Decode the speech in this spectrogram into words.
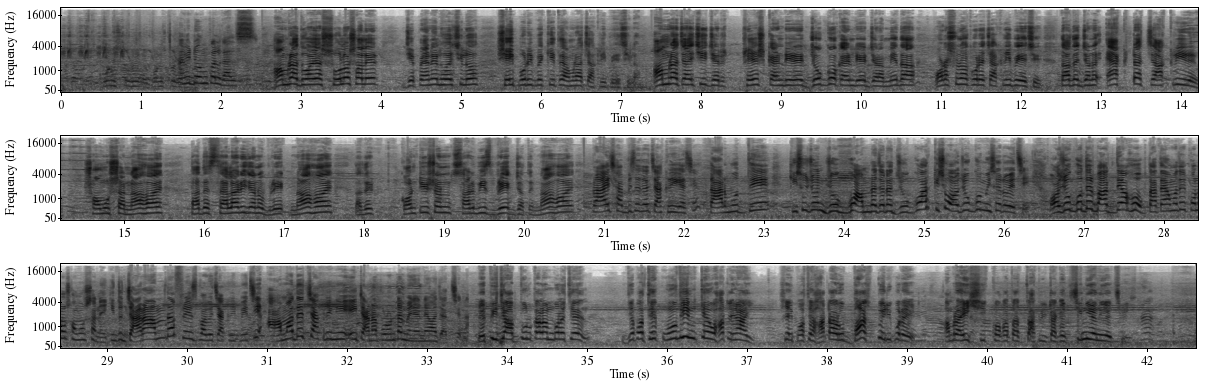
আমি ডোমকল গার্লস। আমরা দু হাজার ষোলো সালের যে প্যানেল হয়েছিল সেই পরিপ্রেক্ষিতে আমরা চাকরি পেয়েছিলাম। আমরা চাইছি যে ফ্রেশ ক্যান্ডিডেট যোগ্য ক্যান্ডিডেট যারা মেধা পড়াশোনা করে চাকরি পেয়েছে তাদের যেন একটা চাকরির সমস্যা না হয় তাদের স্যালারি যেন ব্রেক না হয় তাদের কন্টিনিউশন সার্ভিস ব্রেক যাতে না হয়। প্রায় ছাব্বিশ হাজার চাকরি গেছে। তার মধ্যে কিছুজন যোগ্য আমরা যারা যোগ্য আর কিছু অযোগ্য মিশে রয়েছে অযোগ্যদের বাদ দেওয়া হোক তাতে আমাদের কোনো সমস্যা নেই। কিন্তু যারা আমরা ফ্রেশভাবে চাকরি পেয়েছি আমাদের চাকরি নিয়ে এই টানাপোড়নটা মেনে নেওয়া যাচ্ছে না। এপিজে আব্দুল কালাম বলেছেন যে পথে কোনোদিন কেউ হাঁটে নাই সেই পথে হাঁটার অভ্যাস তৈরি করে আমরা এই শিক্ষকতার চাকরিটাকে চিনিয়ে নিয়েছি।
